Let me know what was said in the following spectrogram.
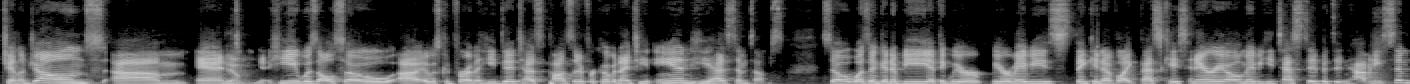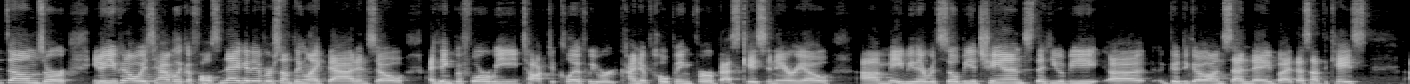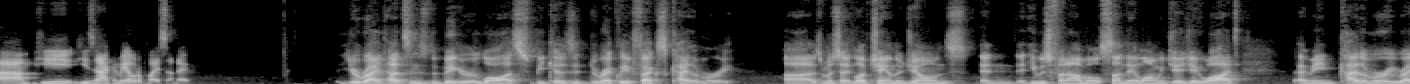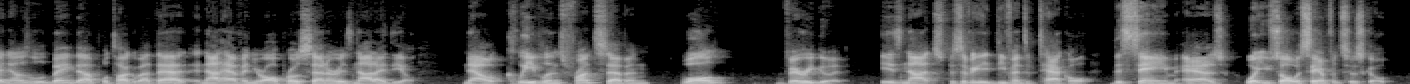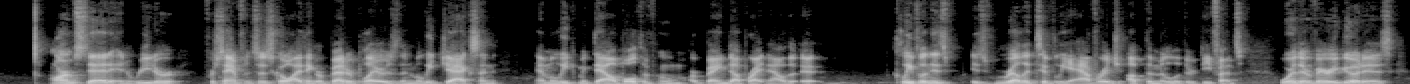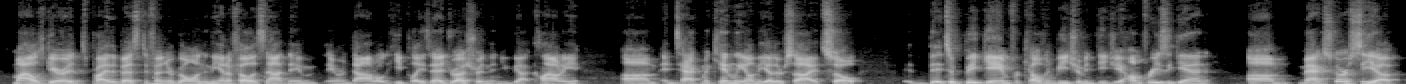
Chandler Jones. Um, and yeah. he was also, uh, it was confirmed that he did test positive for COVID 19 and he has symptoms. So it wasn't going to be, I think we were, we were maybe thinking of like best case scenario. Maybe he tested but didn't have any symptoms, or, you know, you could always have like a false negative or something like that. And so I think before we talked to Cliff, we were kind of hoping for best case scenario. Um, maybe there would still be a chance that he would be uh, good to go on Sunday, but that's not the case um, he he's not going to be able to play Sunday. You're right. Hudson's the bigger loss because it directly affects Kyler Murray. Uh, as much as I love Chandler Jones and, and he was phenomenal Sunday along with JJ Watt. I mean, Kyler Murray right now is a little banged up. We'll talk about that. And not having your all pro center is not ideal. Now, Cleveland's front seven, Wall, very good, is not specifically a defensive tackle the same as what you saw with San Francisco. Armstead and Reader for San Francisco, I think, are better players than Malik Jackson and Malik McDowell, both of whom are banged up right now. Cleveland is is relatively average up the middle of their defense. Where they're very good is Myles Garrett's probably the best defender going in the NFL. It's not named Aaron Donald. He plays edge rusher, and then you've got Clowney um, and Takk McKinley on the other side. So it's a big game for Kelvin Beachum and DJ Humphries again. Um, Max Garcia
